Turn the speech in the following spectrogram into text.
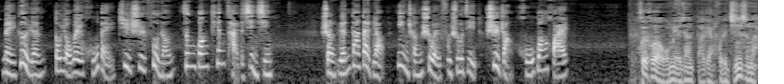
每个人都有为湖北聚势赋能、增光添彩的信心。省人大代表、应城市委副书记、市长胡光怀。会后啊，我们也将把两会的精神呢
